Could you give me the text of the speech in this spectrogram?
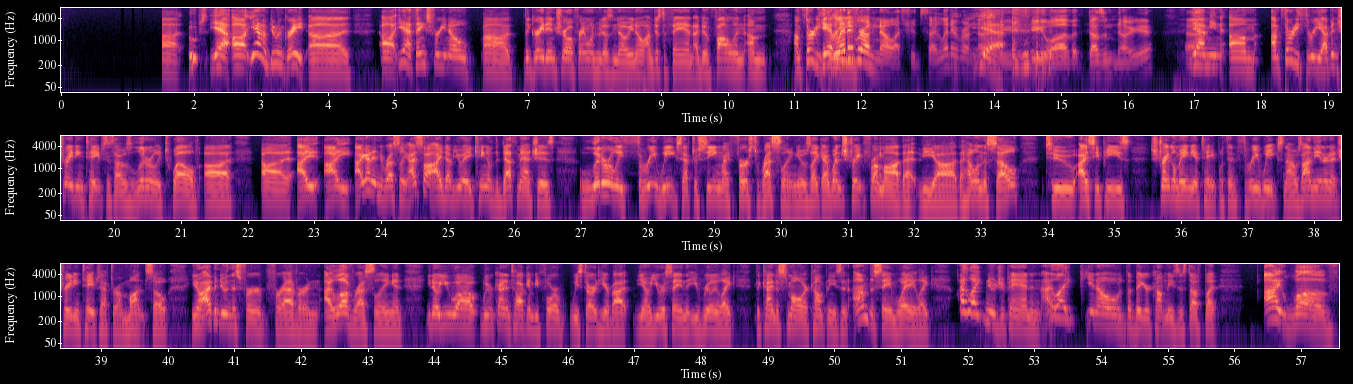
Uh, oops. Yeah. Uh, yeah, I'm doing great. Uh, uh, yeah, thanks for you know uh, the great intro. For anyone who doesn't know, you know, I'm just a fan. I've been following. I'm I'm 33. Yeah, let everyone know. I should say, let everyone know yeah. who, who you are that doesn't know you. Um, yeah, I mean, um, I'm 33. I've been trading tapes since I was literally 12. Uh, uh, I I I got into wrestling. I saw IWA King of the Death matches literally three weeks after seeing my first wrestling. It was like I went straight from uh, that the uh, the Hell in the Cell to ICP's Stranglemania tape within three weeks, and I was on the internet trading tapes after a month. So, you know, I've been doing this for forever, and I love wrestling. And you know, you uh, we were kind of talking before we started here about you know you were saying that you really like the kind of smaller companies, and I'm the same way. Like I like New Japan and I like, you know, the bigger companies and stuff, but I love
